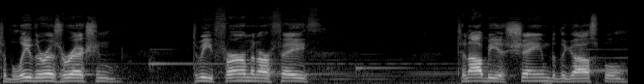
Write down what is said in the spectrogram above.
to believe the resurrection, to be firm in our faith, to not be ashamed of the gospel.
